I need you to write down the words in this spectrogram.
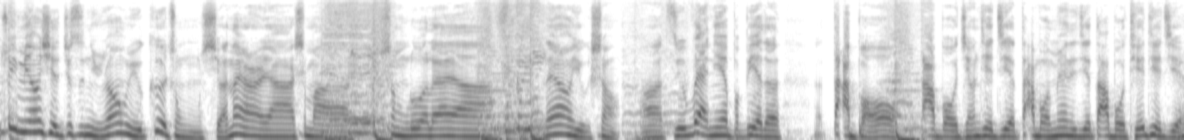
最明显的就是女人有各种香奈儿呀，什么圣罗兰呀，那样有上啊，只有万年不变的大宝、大宝今天见，大宝明天见，大宝天天见。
